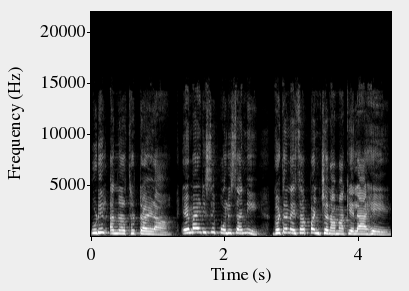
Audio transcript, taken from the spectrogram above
पुढील अनर्थ टळला. एम आय डी सी पोलिसांनी घटनेचा पंचनामा केला आहे.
